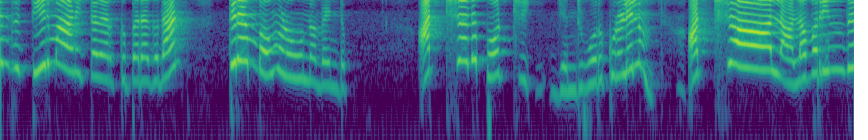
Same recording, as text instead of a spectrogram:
என்று தீர்மானித்ததற்கு பிறகுதான் திரும்பவும் உணவு உண்ண வேண்டும். அற்றது போற்றி என்று ஒரு குறளிலும் அற்றால் அளவறிந்து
